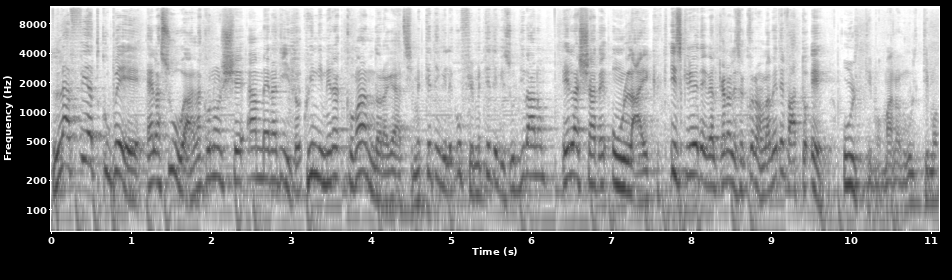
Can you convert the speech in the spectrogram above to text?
La Fiat Coupé è la sua, la conosce a menadito. Quindi mi raccomando ragazzi, mettetevi le cuffie, mettetevi sul divano e lasciate un like. Iscrivetevi al canale se ancora non l'avete fatto e, ultimo ma non ultimo,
